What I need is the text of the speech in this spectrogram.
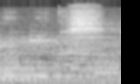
le mix.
